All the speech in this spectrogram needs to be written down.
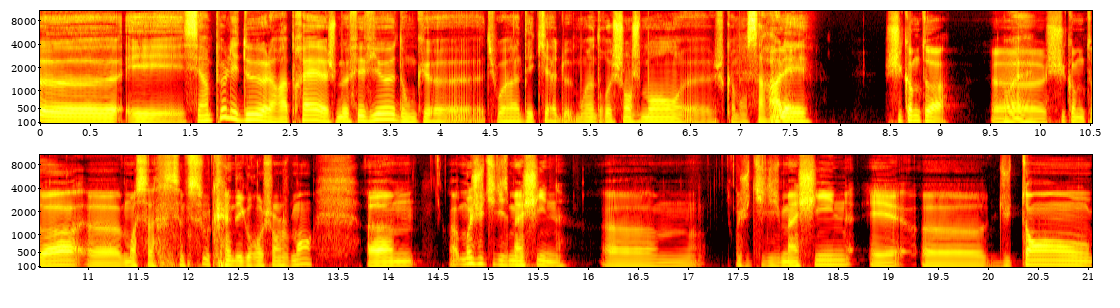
euh, et c'est un peu les deux. Alors après, je me fais vieux, donc euh, tu vois, dès qu'il y a le moindre changement, euh, je commence à Ah, râler. Je suis comme toi. Je suis comme toi. Moi, ça, ça me saoule quand même des gros changements. Moi, j'utilise Machine. Euh, j'utilise Machine et euh, du temps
